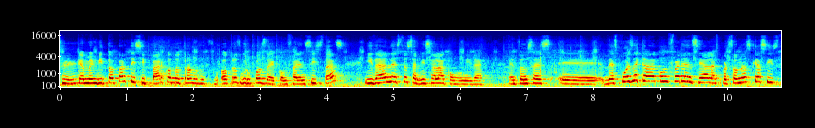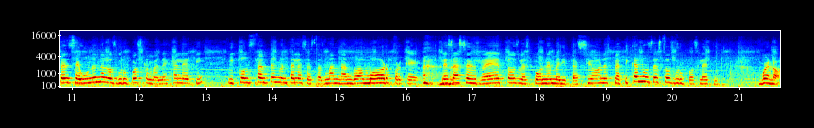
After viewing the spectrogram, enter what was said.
Sí. que me invitó a participar con otros, otros grupos de conferencistas y dan este servicio a la comunidad. Entonces, eh, después de cada conferencia, las personas que asisten se unen a los grupos que maneja Leti y constantemente les estás mandando amor porque les haces retos, les pone meditaciones. Platícanos de estos grupos, Leti. Bueno,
